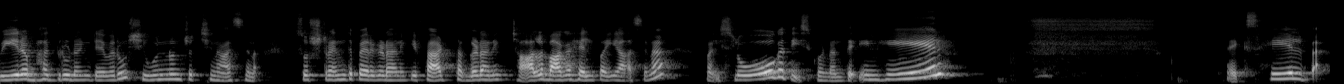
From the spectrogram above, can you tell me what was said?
వీరభద్రుడు అంటే ఎవరు? శివుడి నుంచి వచ్చిన ఆసన. సో స్ట్రెంగ్త్ పెరగడానికి ఫ్యాట్ తగ్గడానికి చాలా బాగా హెల్ప్ అయ్యే ఆసన. మళ్ళీ స్లోగా తీసుకోండి అంతే. Inhale exhale back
